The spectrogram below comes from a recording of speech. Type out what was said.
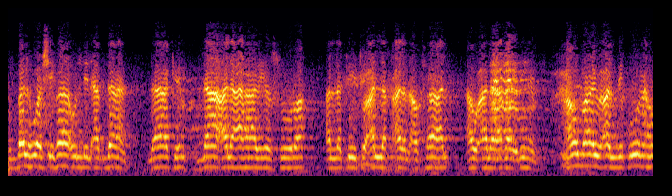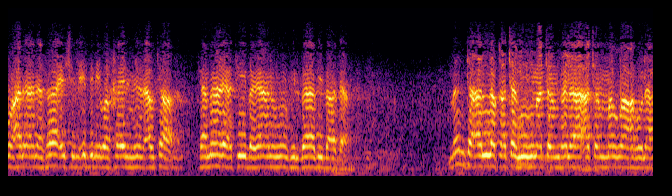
بل هو شفاء للأبدان. لكن لا على هذه الصورة التي تعلق على الأطفال أو على غيرهم أو ما يعلقونه على نفائس الإبل والخيل من الأوتار. كما يأتي بيانه في الباب بعد. من تعلق تميمة فلا أتم الله له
